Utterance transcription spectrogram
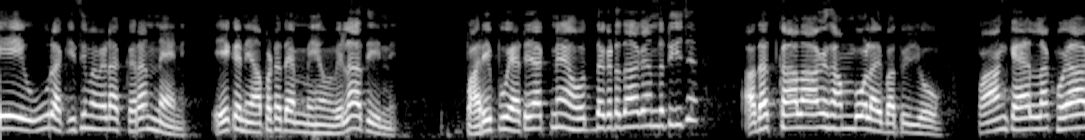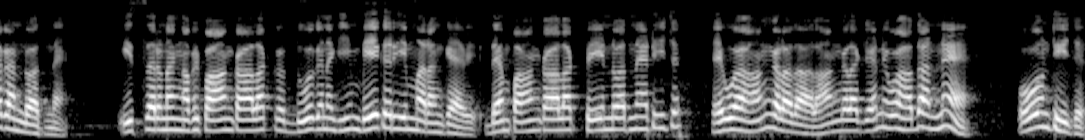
ඒ ඌරා කිසිම වැඩක් කරන්නේ නැහනේ. ඒකනේ අපට දැන් මෙහෙම වෙලා තියෙන්නේ. පරිප්පු ඇටයක් නැහැ හොද්දකට දාගන්න ටීචර්. අදත් කාලාගේ සම්බෝලයි බතුයෝ. පාන් කෑල්ලක් හොයාගන්නවත් නැහැ. ඉස්සර නම් අපි පාන් කාලක් දුවගෙන ගිහින් බේකරියෙන් අරන් කෑවේ. දැන් පාන් කාලක් පේන්නවත් නැහැ ටීචර්. එව්ව හංගලා දාලා. හංගලා කියන්නේ ඔය හදන්නේ නැහැ. ඕන් ටීචර්.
